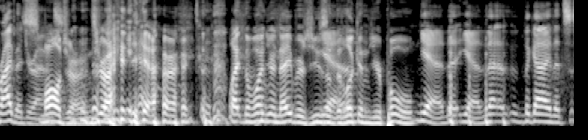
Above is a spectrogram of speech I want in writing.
private drones. Small drones, right? Yeah. yeah. right. like the one your neighbors using Yeah. to look in your pool. Yeah, the, yeah, the the guy that's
